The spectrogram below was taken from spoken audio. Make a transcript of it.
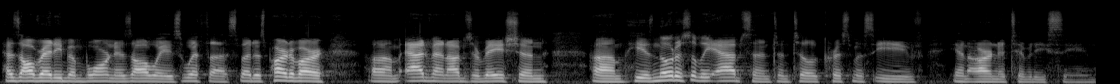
has already been born, is always with us, but as part of our um, Advent observation, um, he is noticeably absent until Christmas Eve in our nativity scene.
